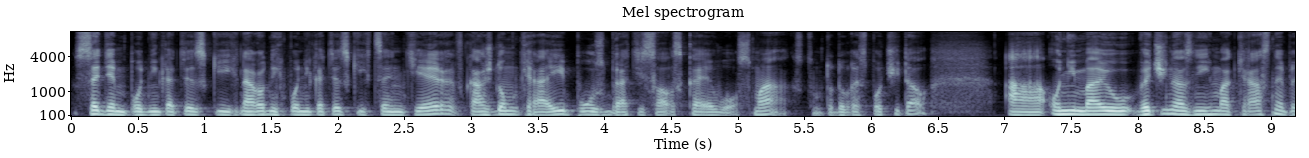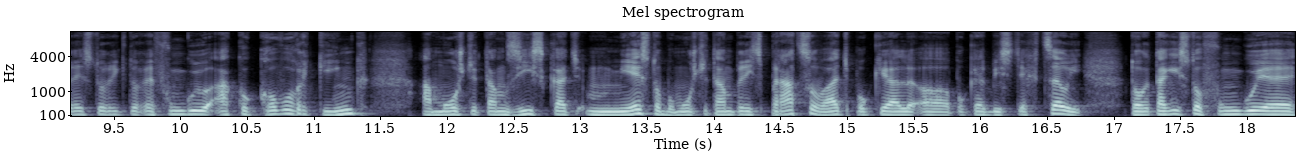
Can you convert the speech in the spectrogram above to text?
7 podnikateľských, národných podnikateľských centier v každom kraji, plus Bratislavská je 8, ak som to dobre spočítal a oni majú, väčšina z nich má krásne priestory, ktoré fungujú ako coworking a môžete tam získať miesto, bo môžete tam prísť pracovať, pokiaľ, e, pokiaľ by ste chceli. To takisto funguje e,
